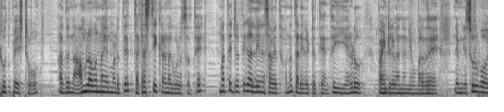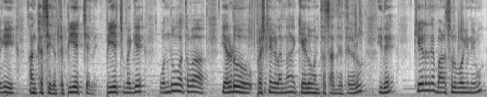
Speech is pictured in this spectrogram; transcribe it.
ಟೂತ್ ಪೇಸ್ಟು ಅದನ್ನು ಆಮ್ಲವನ್ನು ಏನು ಮಾಡುತ್ತೆ? ತಟಸ್ಥೀಕರಣಗೊಳಿಸುತ್ತೆ. ಮತ್ತು ಜೊತೆಗೆ ಅಲ್ಲಿನ ಸವೆತವನ್ನು ತಡೆಗಟ್ಟುತ್ತೆ ಅಂತ ಈ ಎರಡು ಪಾಯಿಂಟ್ಗಳನ್ನು ನೀವು ಬರೆದ್ರೆ ನಿಮಗೆ ಸುಲಭವಾಗಿ ಅಂಕ ಸಿಗುತ್ತೆ ಪಿ ಎಚ್ಚಲ್ಲಿ ಪಿ ಎಚ್ ಬಗ್ಗೆ ಒಂದು ಅಥವಾ ಎರಡು ಪ್ರಶ್ನೆಗಳನ್ನು ಕೇಳುವಂಥ ಸಾಧ್ಯತೆಗಳು ಇದೆ. ಕೇಳಿದ್ರೆ ಭಾಳ ಸುಲಭವಾಗಿ ನೀವು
